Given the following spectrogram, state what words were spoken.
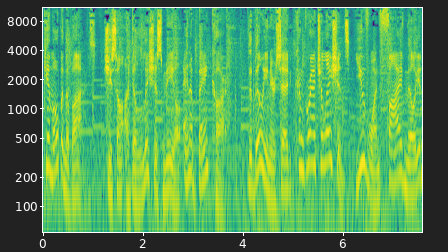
Kim opened the box. She saw a delicious meal and a bank card. The billionaire said, Congratulations, you've won $5 million.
